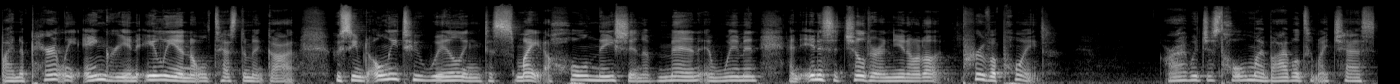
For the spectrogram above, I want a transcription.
by an apparently angry and alien Old Testament God who seemed only too willing to smite a whole nation of men and women and innocent children, you know, to prove a point or I would just hold my Bible to my chest,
